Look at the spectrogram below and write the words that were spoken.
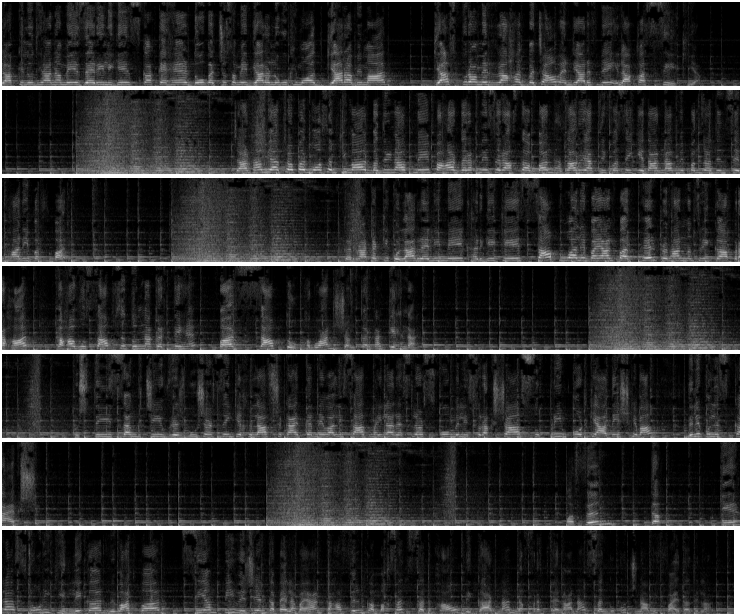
पंजाब के लुधियाना में जहरीली गैस का कहर, दो बच्चों समेत 11 लोगों की मौत 11 बीमार। ग्यासपुरा में राहत बचाव, एनडीआरएफ ने इलाका सील किया। चारधाम यात्रा पर मौसम की मार, बद्रीनाथ में पहाड़ दरकने से रास्ता बंद, हज़ारों यात्री फंसे, केदारनाथ में 15 दिन से भारी बर्फबारी। कर्नाटक के कोलार रैली में खरगे के सांप वाले बयान पर फिर प्रधानमंत्री का प्रहार। कहा, वो सांप से तुलना करते हैं, पर सांप तो भगवान शंकर का गहना है। कुश्ती संघ चीफ ब्रजभूषण सिंह के खिलाफ शिकायत करने वाली सात महिला रेसलर्स को मिली सुरक्षा सुप्रीम कोर्ट के आदेश के बाद दिल्ली पुलिस का एक्शन और फ़िल्म द केरला स्टोरी की लेकर विवाद पर सीएम पी विजयन का पहला बयान, कहा फ़िल्म का मकसद सद्भाव, बिगाड़ना, नफरत फैलाना, संघ को चुनावी फ़ायदा दिलाना।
